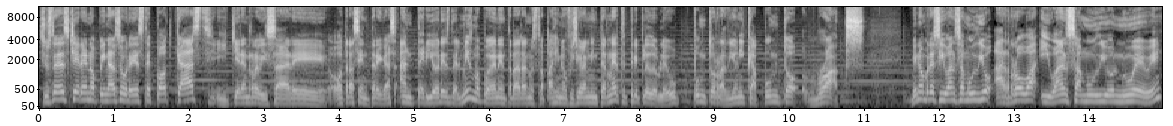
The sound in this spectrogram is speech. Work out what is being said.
Si ustedes quieren opinar sobre este podcast y quieren revisar eh, otras entregas anteriores del mismo, pueden entrar a nuestra página oficial en internet www.radionica.rocks. Mi nombre es Iván Zamudio, arroba Iván Zamudio 9.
